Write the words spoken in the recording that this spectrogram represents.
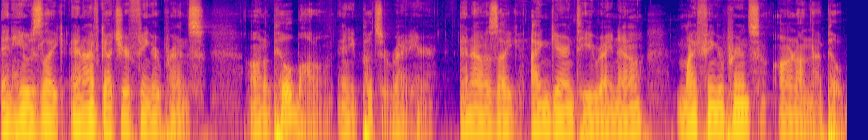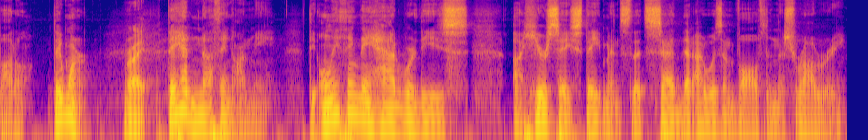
and he was like, and I've got your fingerprints on a pill bottle. And he puts it right here. And I was like, I can guarantee you right now, my fingerprints aren't on that pill bottle. They weren't. Right. They had nothing on me. The only thing they had were these uh, hearsay statements that said that I was involved in this robbery.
